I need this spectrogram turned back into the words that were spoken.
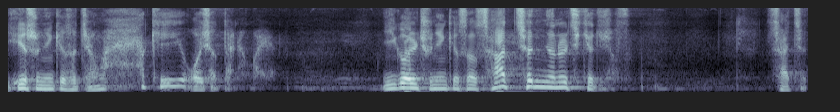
예수님께서 정확히 오셨다는 거예요. 이걸 주님께서 4천년을 지켜주셨어. 4천년.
